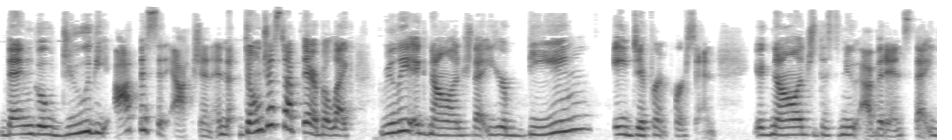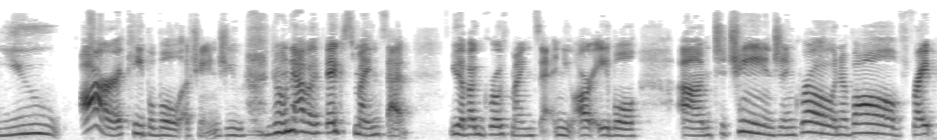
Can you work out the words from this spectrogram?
Then go do the opposite action. And don't just stop there, but like really acknowledge that you're being a different person. You acknowledge this new evidence that you are capable of change. You don't have a fixed mindset. You have a growth mindset and you are able um, to change and grow and evolve, right?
